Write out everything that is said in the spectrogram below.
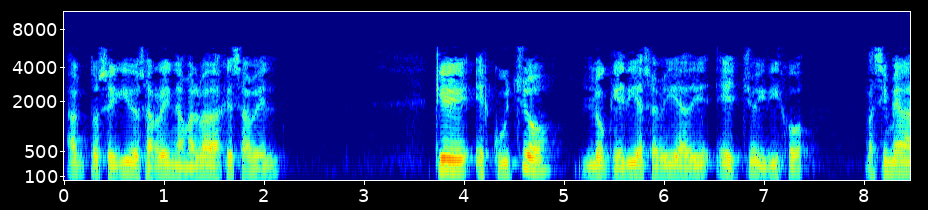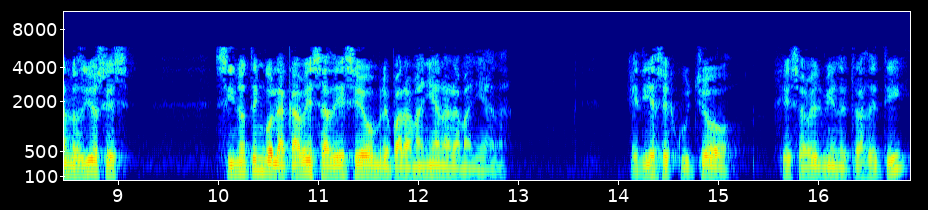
acto seguido esa reina malvada Jezabel, que escuchó lo que Elías había hecho y dijo, así me hagan los dioses si no tengo la cabeza de ese hombre para mañana a la mañana. Elías escuchó, Jezabel viene detrás de ti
